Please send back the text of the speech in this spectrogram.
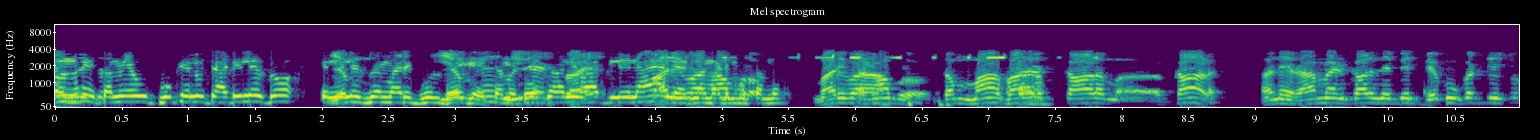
એમ નહીં તમે એવું ફૂકેલું ચાટી લેશો કે નિલેશભાઈ મારી ભૂલ થઈ ગઈ. તમે છોકરાની વાત લઈને આવ્યા મારી એટલે વાત સાંભળો. તમને મારી વાત સાંભળો. તમે મહાભારત કાળ કાળ અને રામાયણ કાળ ને બેન ભેગું કરી દેજો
